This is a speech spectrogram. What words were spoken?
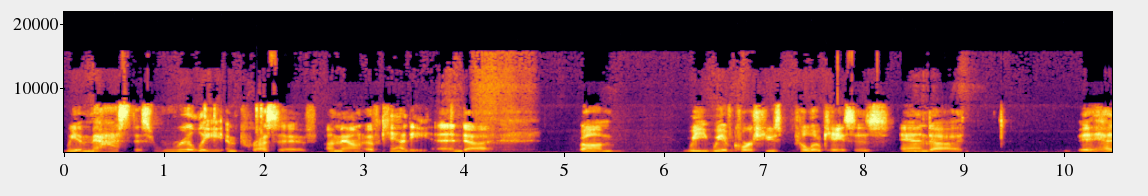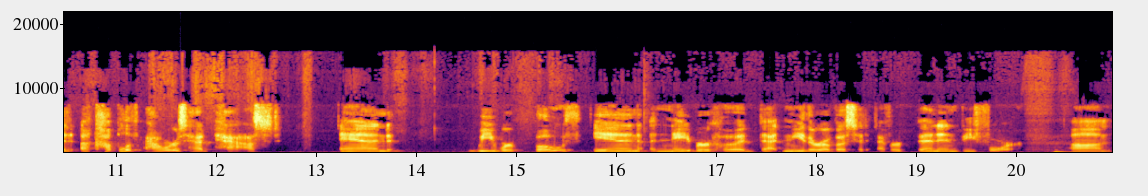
we amassed this really impressive amount of candy. And uh, um, we we of course used pillowcases. And uh, it had a couple of hours had passed. And we were both in a neighborhood that neither of us had ever been in before. Um,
